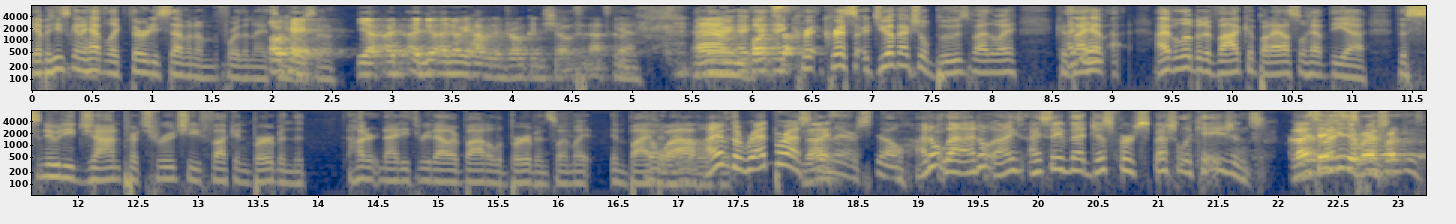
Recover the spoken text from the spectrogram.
Yeah, but he's gonna have like thirty seven of them before the night's Okay. over. So. Yeah, I, I know. I know you're having a drunken show, so that's good. Yeah. Um, I- I- but and so- Chris, Chris, do you have actual booze, by the way? Because I I, have, I have a little bit of vodka, but I also have the uh, the snooty John Petrucci fucking bourbon, the hundred ninety three dollar bottle of bourbon. So I might imbibe. Oh, in that wow. I have bit. the Redbreast Nice. in there still. I don't. let- I don't. I, I save that just for special occasions. did I send Nice you the red? Breast,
